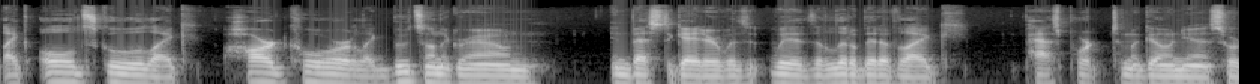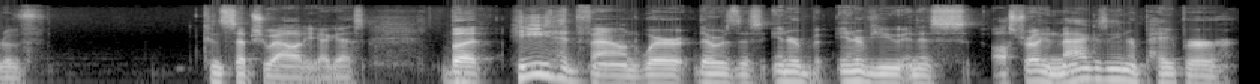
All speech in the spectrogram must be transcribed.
like old school, like hardcore, like boots on the ground investigator with with a little bit of like passport to Magonia sort of conceptuality, I guess. But he had found where there was this inter- interview in this Australian magazine or paper,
